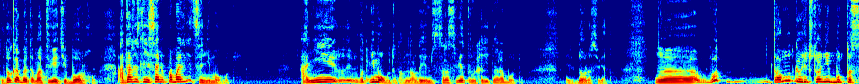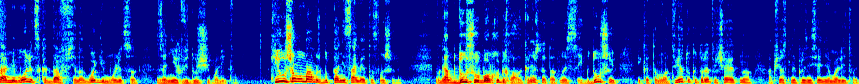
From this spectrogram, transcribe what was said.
не только об этом ответе Борху, а даже если они сами помолиться не могут, они э, вот не могут, там надо им с рассвета выходить на работу или до рассвета. Э, вот Талмуд говорит, что они будто сами молятся, когда в синагоге молятся за них ведущий молитву. Килушаму мамыш, будто они сами это слышали к душу уборху бихлал. И, конечно, это относится и к душе, и к этому ответу, который отвечает на общественное произнесение молитвы,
